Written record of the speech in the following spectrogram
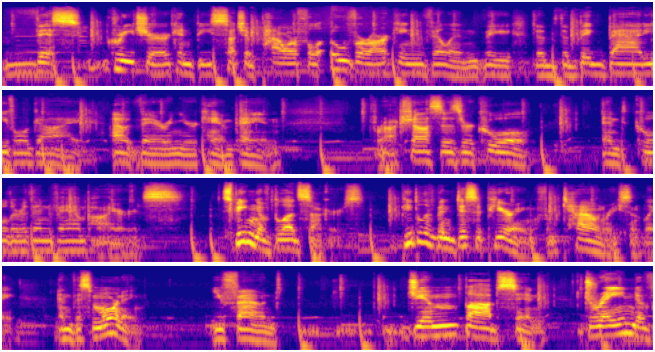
this creature can be such a powerful, overarching villain, the the, the big bad evil guy out there in your campaign. Rakshasas are cool and cooler than vampires. Speaking of bloodsuckers, people have been disappearing from town recently, and this morning you found Jim Bobson drained of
